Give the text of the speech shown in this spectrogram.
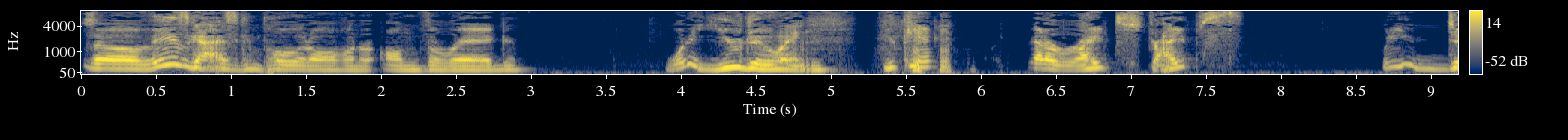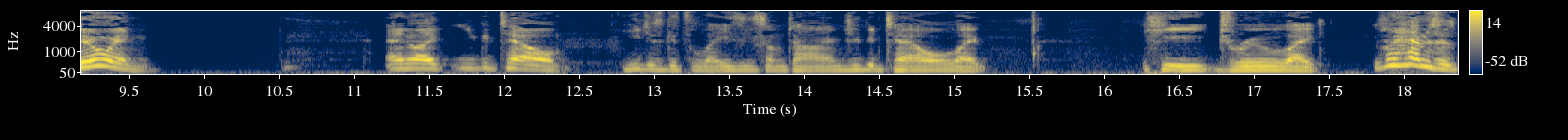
So if these guys can pull it off on on the reg. What are you doing? You can't. you gotta write stripes. What are you doing? And like you could tell, he just gets lazy sometimes. You could tell like he drew like what happens is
